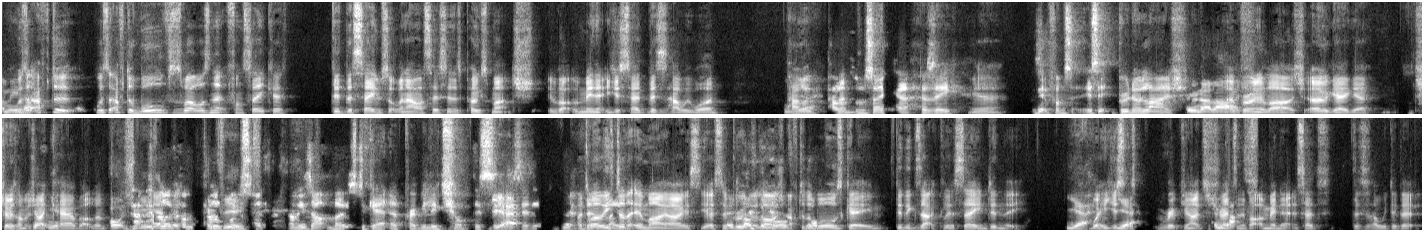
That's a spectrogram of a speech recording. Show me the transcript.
I mean, was that, it after was it after Wolves as well? Wasn't it? Fonseca did the same sort of analysis in his post-match. About a minute, he just said, "This is how we won." Paulo, yeah. Paulo Fonseca has he? Yeah. Is it from? Is it Bruno Lage? Bruno Lage. Uh, Bruno Lage. Oh, yeah, yeah. Shows how much yeah, I care about them. on his utmost to get a Premier League job this season. Yeah. well, he's done it in my eyes. Yeah, so Bruno Lage after the Wolves game did exactly the same, didn't he? Yeah, where he just yeah. ripped United to shreds in about a minute and said, "This is how we did it."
